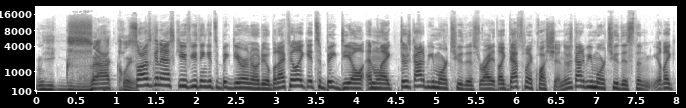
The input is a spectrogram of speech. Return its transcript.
exactly. So I was going to ask you if you think it's a big deal or no deal, but I feel like it's a big deal, and like there's got to be more to this, right? Like that's my question. There's got to be more to this than like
